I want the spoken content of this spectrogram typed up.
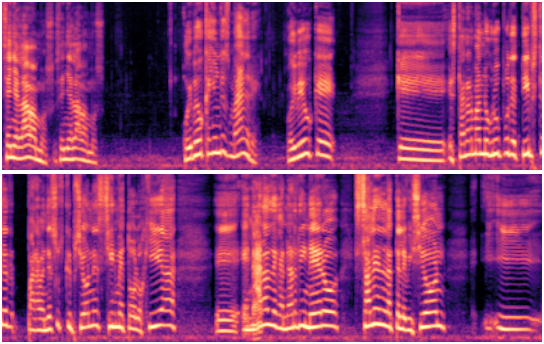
señalábamos, señalábamos. Hoy veo que hay un desmadre. Hoy veo que, que están armando grupos de tipster para vender suscripciones sin metodología, eh, en aras de ganar dinero, salen en la televisión y, y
